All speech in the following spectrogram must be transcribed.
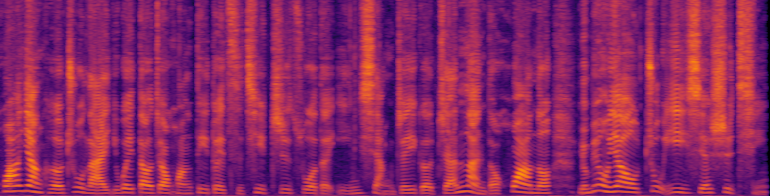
花样何处来》一位道教皇帝对瓷器制作的影响这一个展览的话呢，有没有要注意一些事情？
